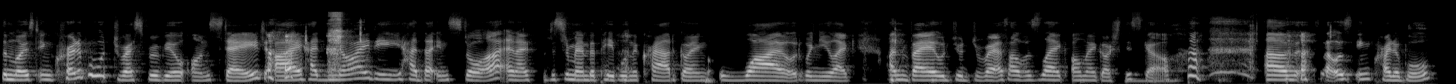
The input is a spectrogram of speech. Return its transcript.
the most incredible dress reveal on stage. I had no idea you had that in store. And I just remember people in the crowd going wild when you like unveiled your dress. I was like, oh my gosh, this girl. um, so that was incredible.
